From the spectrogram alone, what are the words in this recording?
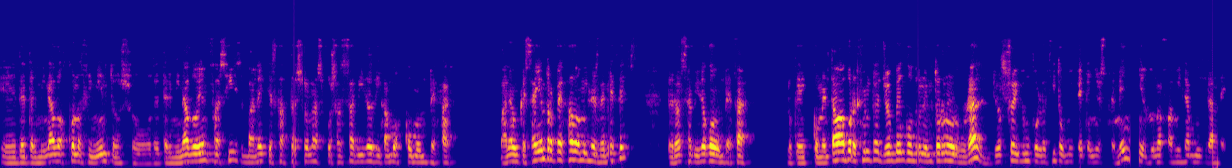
eh, determinados conocimientos o determinado énfasis, ¿vale? Que estas personas pues han sabido, digamos, cómo empezar. ¿Vale? Aunque se hayan tropezado miles de veces, pero han sabido cómo empezar. Lo que comentaba, por ejemplo, yo vengo de un entorno rural. Yo soy de un pueblecito muy pequeño extremeño, de una familia muy grande.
